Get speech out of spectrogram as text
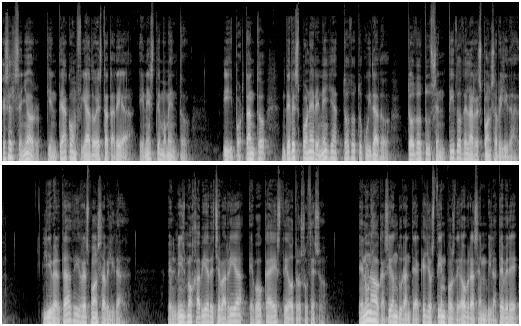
Es el Señor quien te ha confiado esta tarea en este momento, y, por tanto, debes poner en ella todo tu cuidado, todo tu sentido de la responsabilidad. Libertad y responsabilidad. El mismo Javier Echevarría evoca este otro suceso. En una ocasión, durante aquellos tiempos de obras en Vilatevere,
